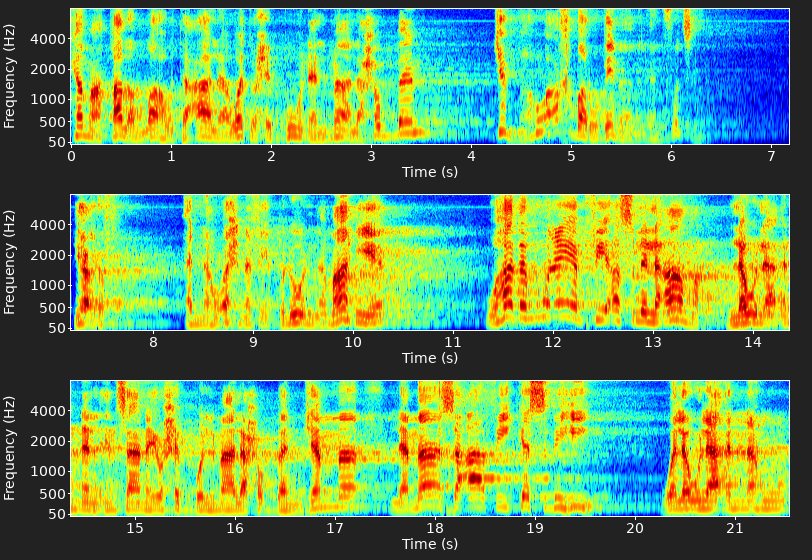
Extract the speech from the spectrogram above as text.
كما قال الله تعالى وتحبون المال حبا جما هو أخبر بنا من أنفسنا. يعرف أنه إحنا في قلوبنا ما هي وهذا مو عيب في أصل الآمر. لولا أن الإنسان يحب المال حبا جما لما سعى في كسبه. ولولا أنه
